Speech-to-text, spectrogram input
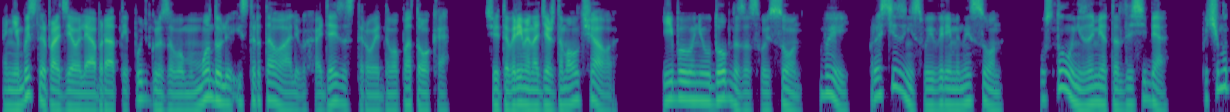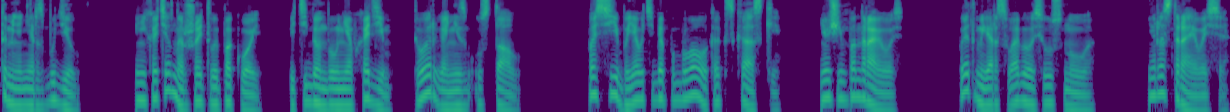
Они быстро проделали обратный путь к грузовому модулю и стартовали, выходя из астероидного потока. Все это время Надежда молчала. Ей было неудобно за свой сон. «Вэй, прости за несвоевременный сон. Уснула незаметно для себя. Почему ты меня не разбудил? Я не хотел нарушать твой покой, ведь тебе он был необходим. Твой организм устал. Спасибо, я у тебя побывала как в сказке. Мне очень понравилось. Поэтому я расслабилась и уснула. Не расстраивайся.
